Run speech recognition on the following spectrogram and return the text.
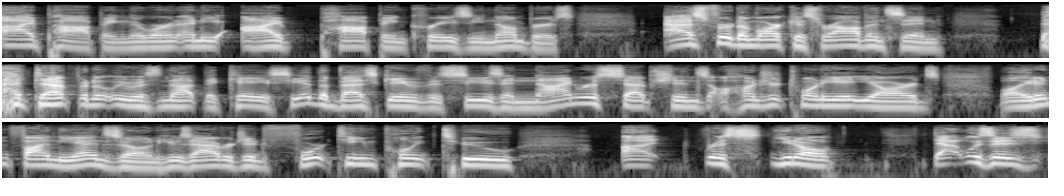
eye popping. There weren't any eye popping crazy numbers. As for Demarcus Robinson, that definitely was not the case. He had the best game of his season nine receptions, 128 yards. While he didn't find the end zone, he was averaging 14.2. Uh, you know, that was his.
